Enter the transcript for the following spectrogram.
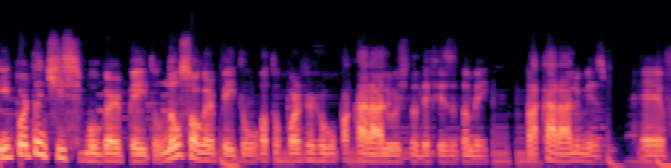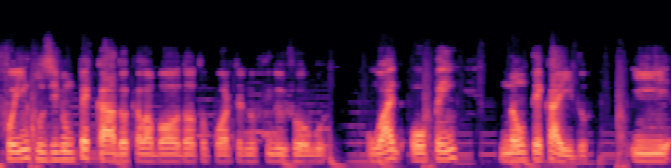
importantíssimo o Gar Payton. Não só o Gar Payton, o Otto Porter jogou pra caralho hoje na defesa também. Pra caralho mesmo. É, foi, inclusive, um pecado aquela bola do Otto Porter no fim do jogo. Wide open não ter caído. E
